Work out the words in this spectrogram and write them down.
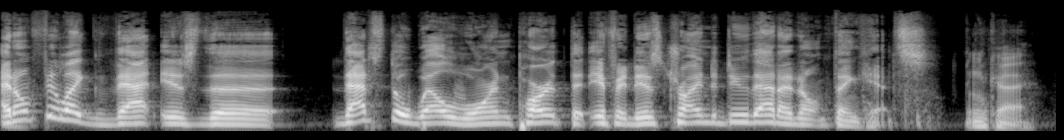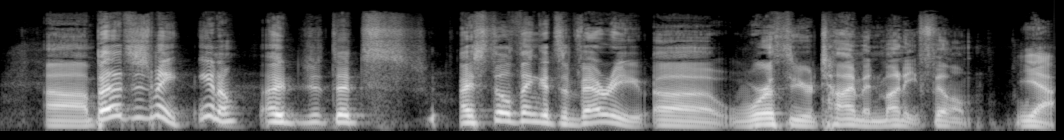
I don't feel like that is the that's the well worn part that if it is trying to do that, I don't think hits. Okay. Uh, but that's just me, you know. I, that's I still think it's a very uh, worth your time and money film. Yeah.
